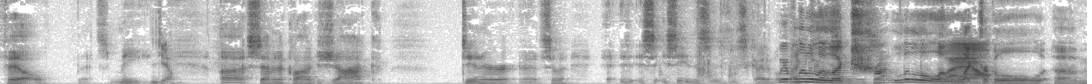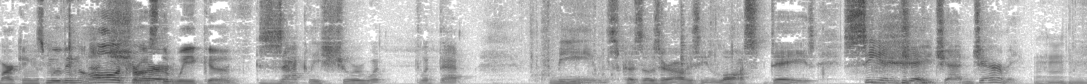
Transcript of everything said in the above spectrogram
Phil. That's me. Yeah. Uh, Seven o'clock. Jacques, dinner. Uh, so, uh, see, see, this is this kind of. We have little electric scenes. electro- little Wow. electrical uh, markings moving all across sure- the week of not exactly sure what what that means because those are obviously lost days. C and J, Chad and Jeremy. Mm-hmm.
